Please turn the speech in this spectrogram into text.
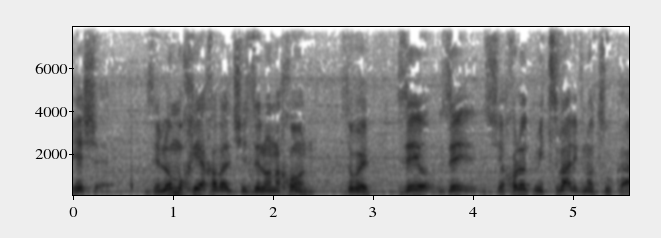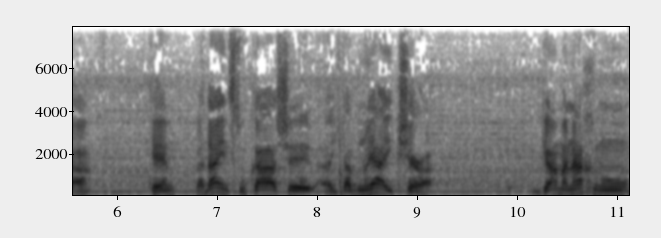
יש, זה לא מוכיח אבל שזה לא נכון. זאת אומרת, זה, זה שיכול להיות מצווה לבנות סוכה, כן? ועדיין סוכה שהייתה בנויה היא כשרה. גם אנחנו,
